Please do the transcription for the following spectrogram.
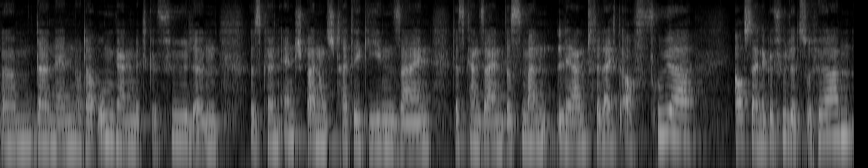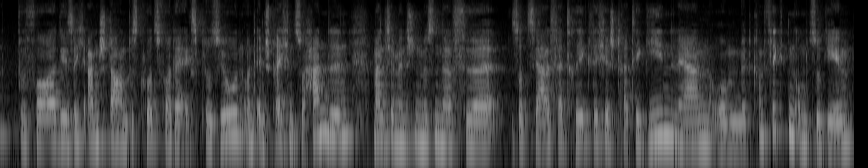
ähm, da nennen oder Umgang mit Gefühlen. Das können Entspannungsstrategien sein. Das kann sein, dass man lernt, vielleicht auch früher auf seine Gefühle zu hören, bevor die sich anstauen bis kurz vor der Explosion und entsprechend zu handeln. Manche Menschen müssen dafür sozial verträgliche Strategien lernen, um mit Konflikten umzugehen,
